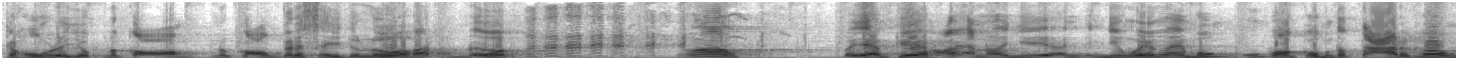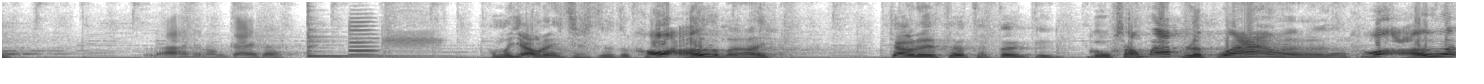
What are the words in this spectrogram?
Cái hũ này dục nó còn nó còn cái nó xì từ lưa hết không được. Đúng không? Bây giờ kia hỏi anh ơi Duy, anh Duy Nguyễn em muốn uống bò cụm tập tạ được không? Đá cho nó một cái thôi không mà dạo này khó ở rồi bạn ơi. Dạo này cuộc sống áp lực quá mà khó ở á.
